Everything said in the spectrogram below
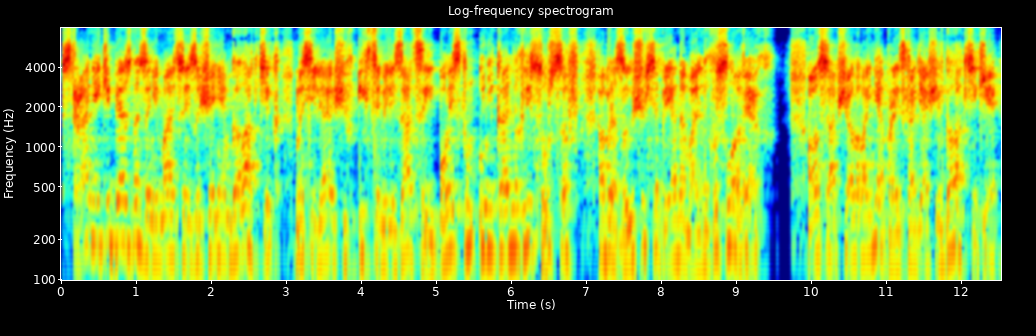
Странники бездны занимаются изучением галактик, населяющих их цивилизации и поиском уникальных ресурсов, образующихся при аномальных условиях. Он сообщал о войне, происходящей в галактике,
